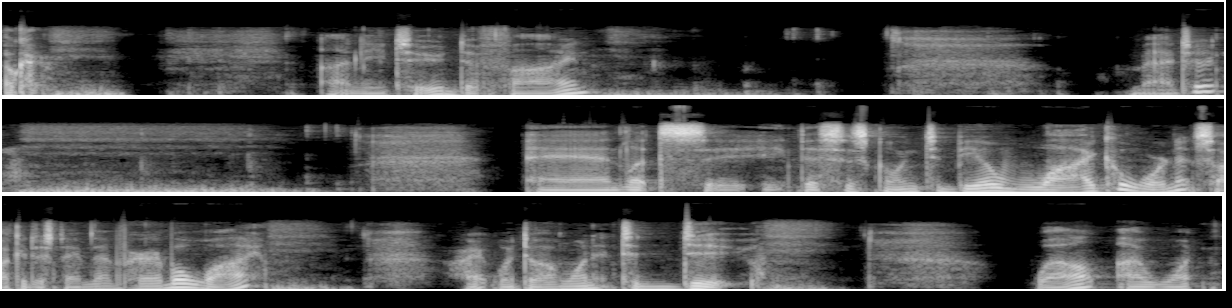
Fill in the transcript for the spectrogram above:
Okay. I need to define magic. And let's see, this is going to be a y coordinate, so I could just name that variable y. All right, what do I want it to do? Well, I want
